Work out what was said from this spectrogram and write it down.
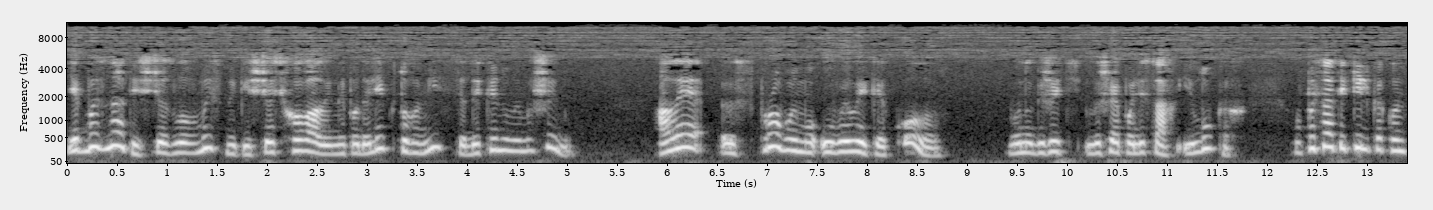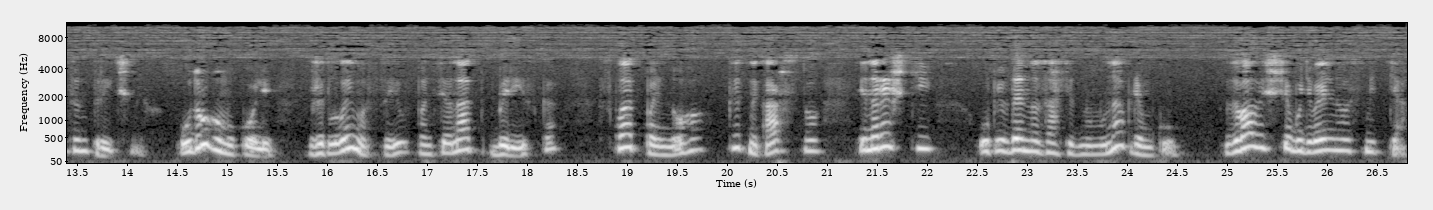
Якби знати, що зловмисники щось ховали неподалік того місця, де кинули машину. Але е, спробуймо у велике коло, воно біжить лише по лісах і луках, вписати кілька концентричних. У другому колі житловий масив, пансіонат Берізка, склад пального, квітникарство і, нарешті, у південно-західному напрямку звалище будівельного сміття.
